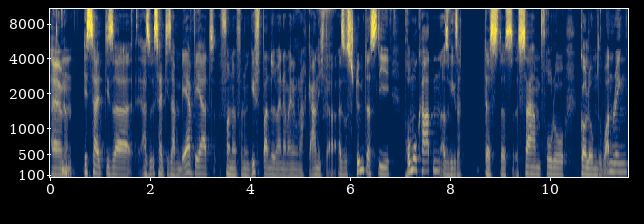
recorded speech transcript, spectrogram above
ähm, Ja. ist halt dieser, also ist halt dieser Mehrwert von, einer- von einem Gift-Bundle meiner Meinung nach gar nicht da. Also es stimmt, dass die Promokarten, also wie gesagt, das, das Sam, Frodo, Gollum, The One Ring,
